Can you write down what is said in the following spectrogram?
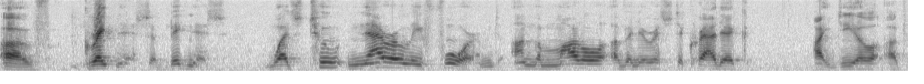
of greatness, of bigness, was too narrowly formed on the model of an aristocratic ideal of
